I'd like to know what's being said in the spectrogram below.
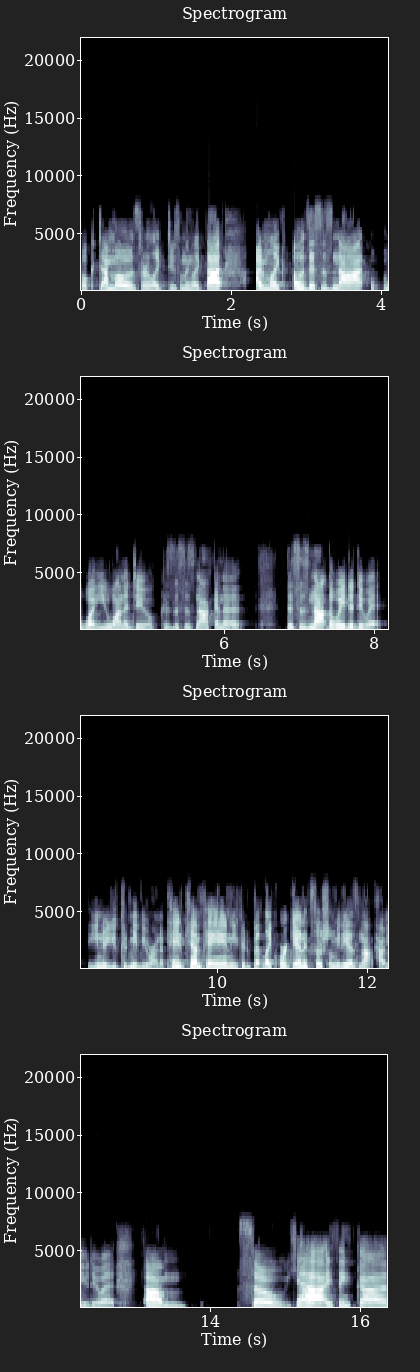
book demos or like do something like that i'm like oh this is not what you want to do because this is not going to this is not the way to do it. You know you could maybe run a paid campaign you could but like organic social media is not how you do it. Um so yeah i think uh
